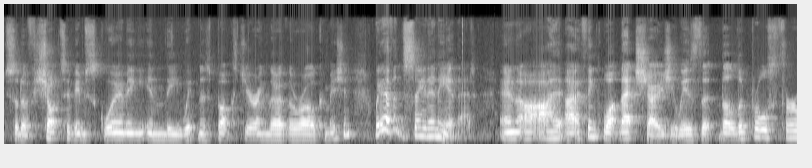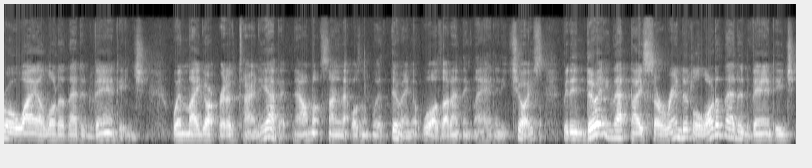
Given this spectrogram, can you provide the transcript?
sort of shots of him squirming in the witness box during the, the Royal Commission. We haven't seen any of that. And I, I think what that shows you is that the Liberals threw away a lot of that advantage when they got rid of Tony Abbott. Now, I'm not saying that wasn't worth doing, it was. I don't think they had any choice. But in doing that, they surrendered a lot of that advantage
